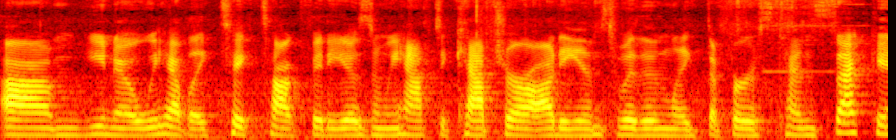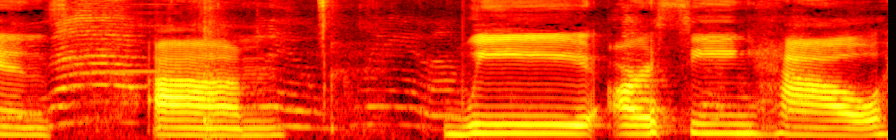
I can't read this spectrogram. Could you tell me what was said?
um, you know, we have like TikTok videos and we have to capture our audience within like the first 10 seconds. Um, we are seeing how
